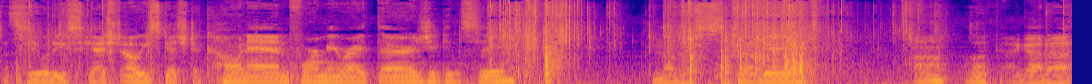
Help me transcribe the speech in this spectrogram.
let's see what he sketched. Oh, he sketched a Conan for me right there, as you can see. Another stubby. Oh, look, I got a,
